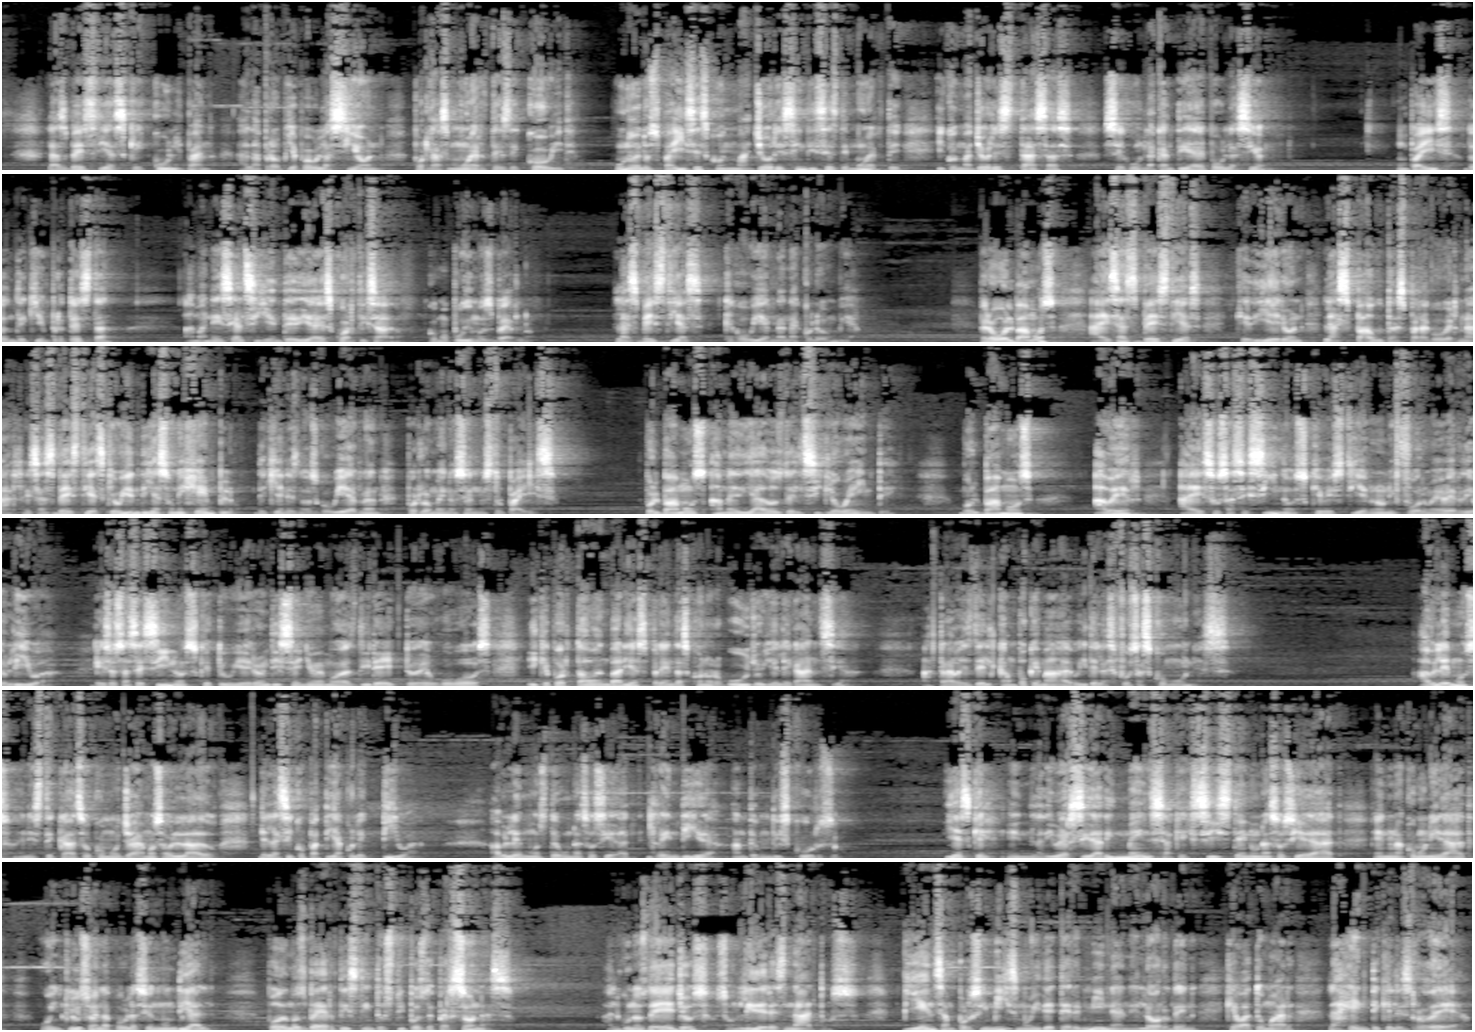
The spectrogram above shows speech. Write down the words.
las bestias que culpan a la propia población por las muertes de COVID, uno de los países con mayores índices de muerte y con mayores tasas según la cantidad de población. Un país donde quien protesta amanece al siguiente día descuartizado, como pudimos verlo. Las bestias que gobiernan a Colombia. Pero volvamos a esas bestias que dieron las pautas para gobernar, esas bestias que hoy en día son ejemplo de quienes nos gobiernan, por lo menos en nuestro país. Volvamos a mediados del siglo XX, volvamos a ver a esos asesinos que vestieron uniforme verde oliva, esos asesinos que tuvieron diseño de modas directo de Hugo Boss y que portaban varias prendas con orgullo y elegancia a través del campo quemado y de las fosas comunes. Hablemos, en este caso, como ya hemos hablado, de la psicopatía colectiva. Hablemos de una sociedad rendida ante un discurso. Y es que en la diversidad inmensa que existe en una sociedad, en una comunidad o incluso en la población mundial, podemos ver distintos tipos de personas. Algunos de ellos son líderes natos, piensan por sí mismos y determinan el orden que va a tomar la gente que les rodea.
